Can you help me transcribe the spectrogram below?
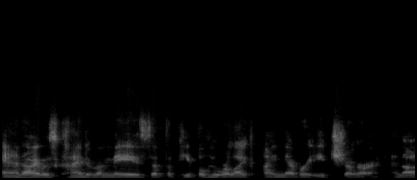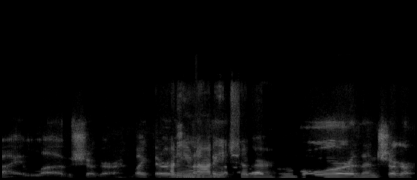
and I was kind of amazed at the people who were like, I never eat sugar and I love sugar. Like there is nothing sugar more than sugar.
